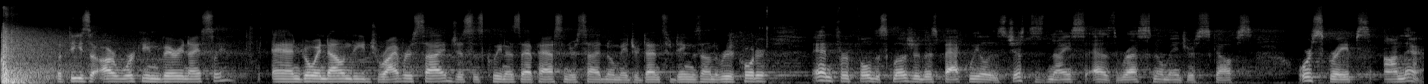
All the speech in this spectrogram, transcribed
But these are working very nicely. And going down the driver's side, just as clean as that passenger side, no major dents or dings on the rear quarter. And for full disclosure, this back wheel is just as nice as the rest, no major scuffs or scrapes on there.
